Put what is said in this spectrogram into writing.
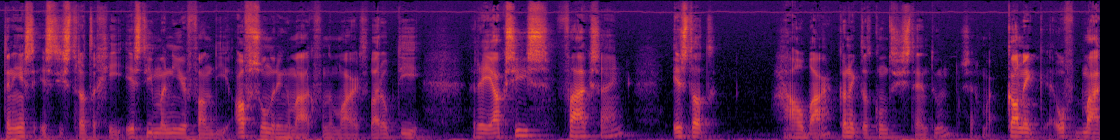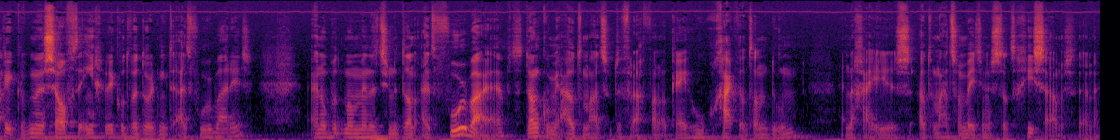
ten eerste is die strategie, is die manier van die afzonderingen maken van de markt, waarop die reacties vaak zijn, is dat haalbaar? Kan ik dat consistent doen? Zeg maar? kan ik, of maak ik mezelf te ingewikkeld waardoor het niet uitvoerbaar is? En op het moment dat je het dan uitvoerbaar hebt, dan kom je automatisch op de vraag van oké, hoe ga ik dat dan doen? En dan ga je dus automatisch een beetje een strategie samenstellen.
